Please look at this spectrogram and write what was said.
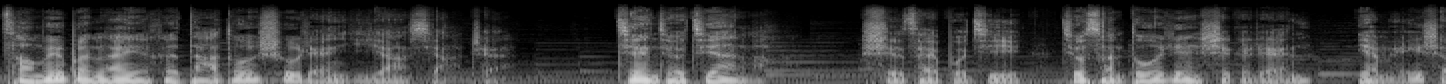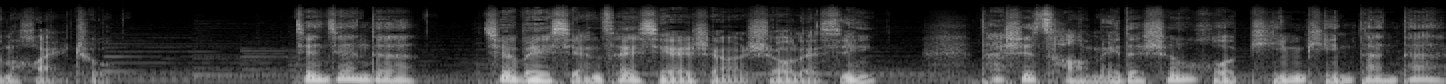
草莓本来也和大多数人一样想着，见就见了，实在不济，就算多认识个人也没什么坏处。渐渐的，却被咸菜先生收了心。他使草莓的生活平平淡淡，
